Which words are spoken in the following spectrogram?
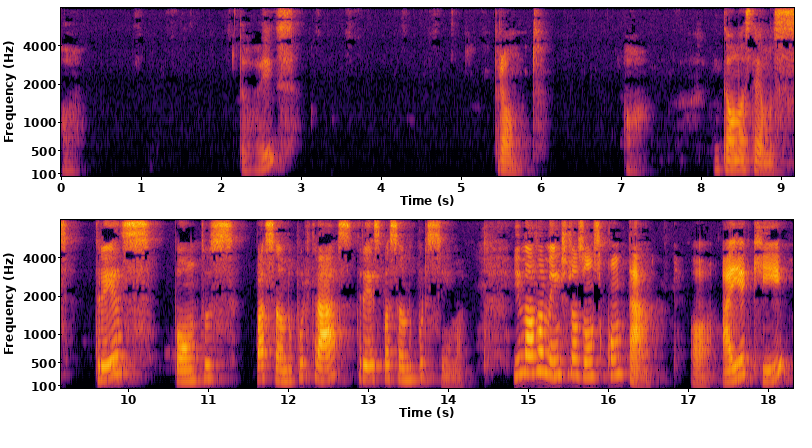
ó. Dois. Pronto. Então, nós temos três pontos passando por trás, três passando por cima. E novamente nós vamos contar, ó, aí aqui,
